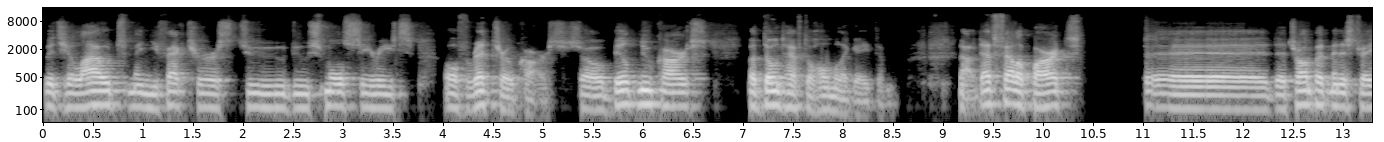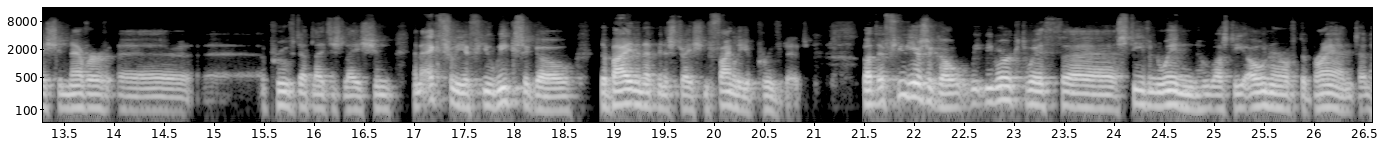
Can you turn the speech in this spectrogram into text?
which allowed manufacturers to do small series of retro cars. So build new cars, but don't have to homologate them. Now that fell apart. Uh, the Trump administration never uh, approved that legislation. And actually, a few weeks ago, the Biden administration finally approved it. But a few years ago, we, we worked with uh, Stephen Wynne, who was the owner of the brand and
